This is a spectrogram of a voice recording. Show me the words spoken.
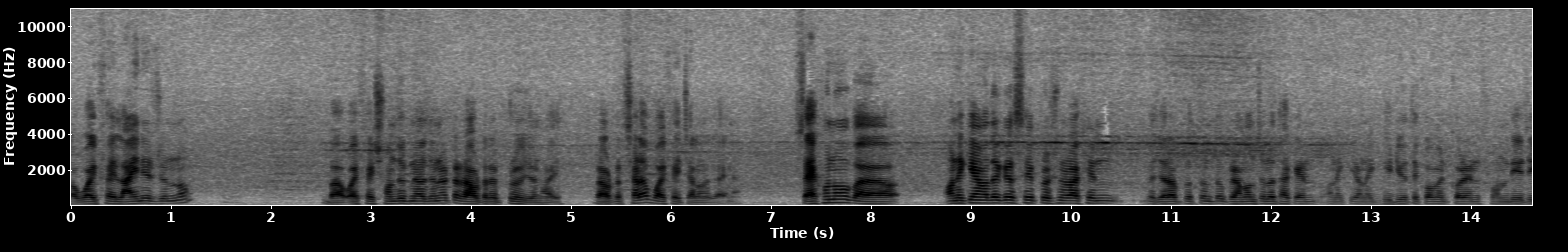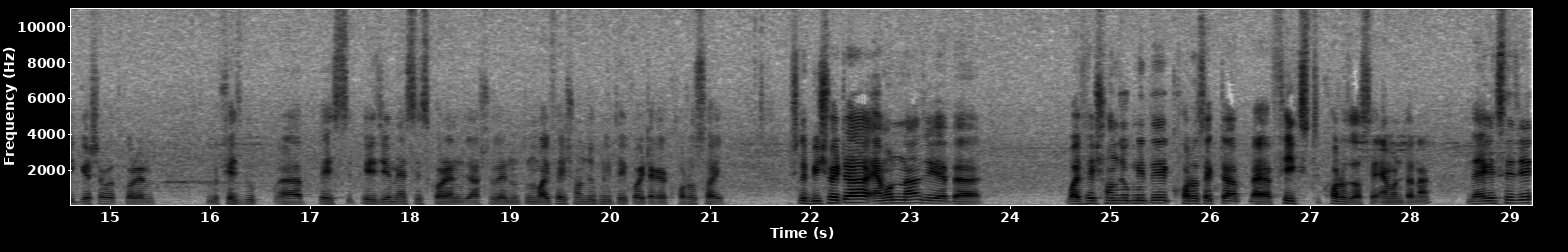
বা ওয়াইফাই লাইনের জন্য বা ওয়াইফাই সংযোগ নেওয়ার জন্য একটা রাউটারের প্রয়োজন হয়। রাউটার ছাড়া ওয়াইফাই চালানো যায় না। সো এখনও অনেকে আমাদের কাছে প্রশ্ন রাখেন, যারা প্রত্যন্ত গ্রামাঞ্চলে থাকেন অনেকে অনেক ভিডিওতে কমেন্ট করেন, ফোন দিয়ে জিজ্ঞাসাবাদ করেন। ফেসবুক পেজ পেজে মেসেজ করেন যে আসলে নতুন ওয়াইফাই সংযোগ নিতে কয় টাকা খরচ হয়। আসলে বিষয়টা এমন না যে ওয়াইফাই সংযোগ নিতে খরচ একটা ফিক্সড খরচ আছে এমনটা না। দেখা গেছে যে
